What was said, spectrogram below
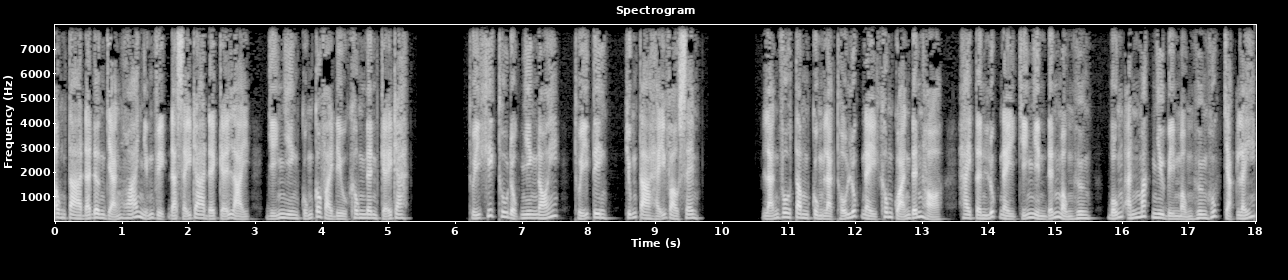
Ông ta đã đơn giản hóa những việc đã xảy ra để kể lại, dĩ nhiên cũng có vài điều không nên kể ra. Thủy Khiết Thu đột nhiên nói, Thủy Tiên, chúng ta hãy vào xem. Lãng vô tâm cùng lạc thổ lúc này không quản đến họ, hai tên lúc này chỉ nhìn đến mộng hương, bốn ánh mắt như bị mộng hương hút chặt lấy,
